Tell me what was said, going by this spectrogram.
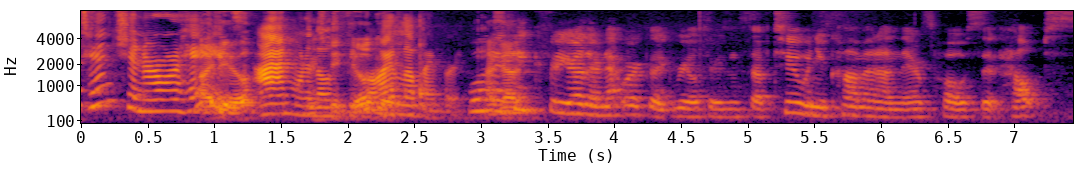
attention or hey, I do. I'm one of Makes those me people. feel I good. love my birthday. Well, I I, got think for your other network, like realtors and stuff too, when you comment on their posts, it helps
